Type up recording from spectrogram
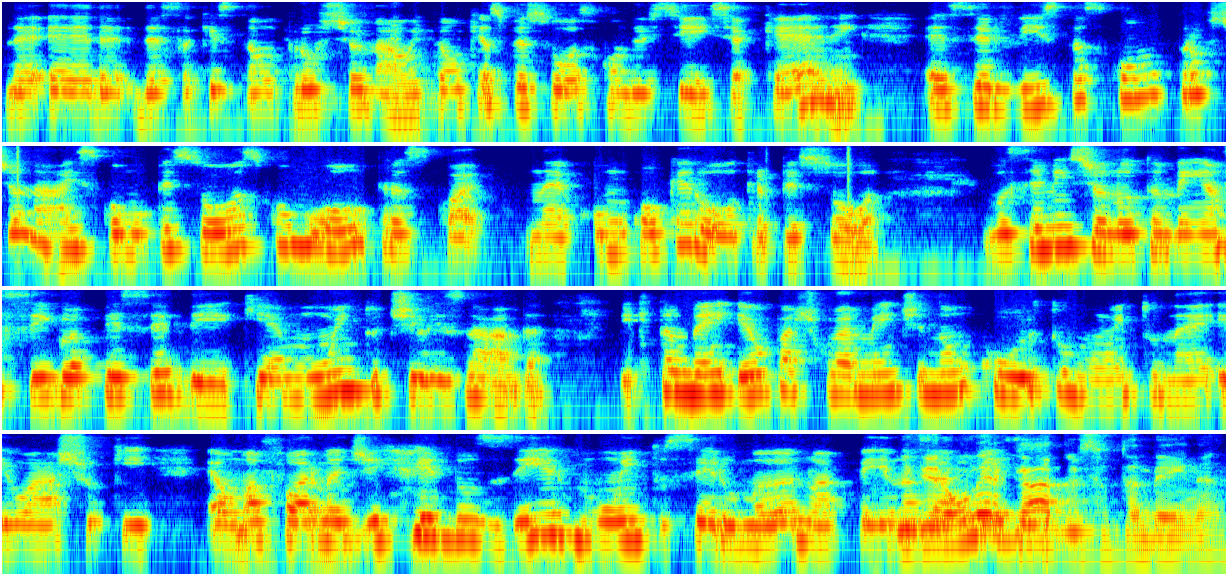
né, é, dessa questão profissional. Então, o que as pessoas com deficiência querem é ser vistas como profissionais, como pessoas como outras, né, como qualquer outra pessoa. Você mencionou também a sigla PCD, que é muito utilizada e que também eu particularmente não curto muito, né? Eu acho que é uma forma de reduzir muito o ser humano apenas. E virou um mercado isso também, né?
